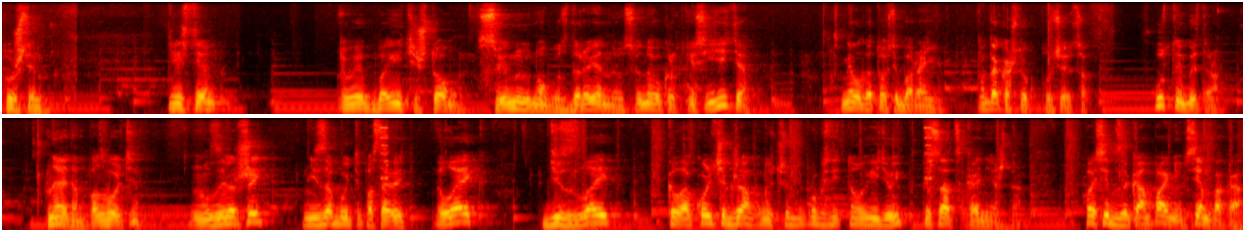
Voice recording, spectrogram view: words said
Слушайте, если вы боитесь, что свиную ногу, здоровенную свиной окорок не съедите, смело готовьте бараньи. Вот такая штука получается. Вкусно и быстро. На этом позвольте завершить. Не забудьте поставить лайк, дизлайк, колокольчик жамкнуть, чтобы не пропустить новые видео и подписаться, конечно. Спасибо за компанию. Всем пока.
